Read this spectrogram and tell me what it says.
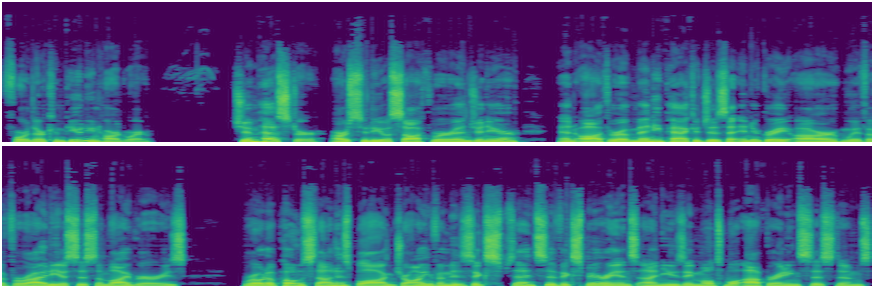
for their computing hardware. Jim Hester, RStudio software engineer and author of many packages that integrate R with a variety of system libraries, wrote a post on his blog drawing from his extensive experience on using multiple operating systems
